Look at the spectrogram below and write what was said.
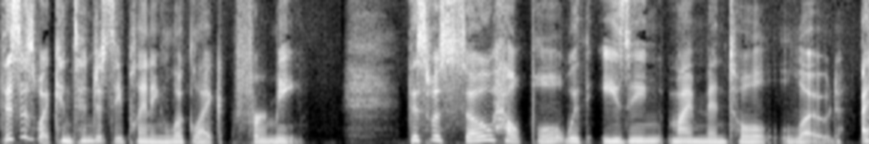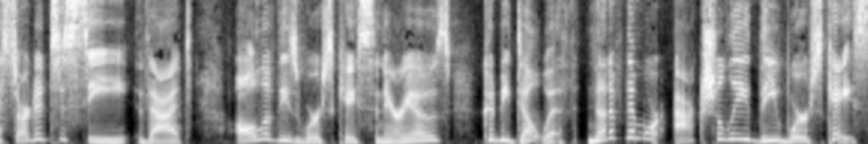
this is what contingency planning looked like for me. This was so helpful with easing my mental load. I started to see that all of these worst case scenarios could be dealt with. None of them were actually the worst case.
